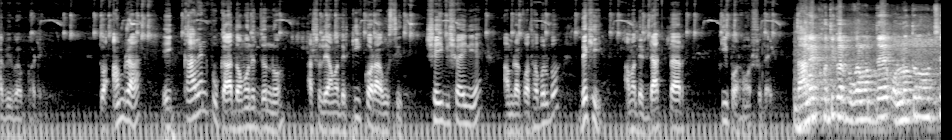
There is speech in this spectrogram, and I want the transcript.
আবির্ভাব ঘটে। তো আমরা এই কারেন্ট পোকা দমনের জন্য আসলে আমাদের কি করা উচিত সেই বিষয় নিয়ে আমরা কথা বলব। দেখি আমাদের ডাক্তার কি পরামর্শ দেয়? ধানের ক্ষতিকর পোকার মধ্যে অন্যতম হচ্ছে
